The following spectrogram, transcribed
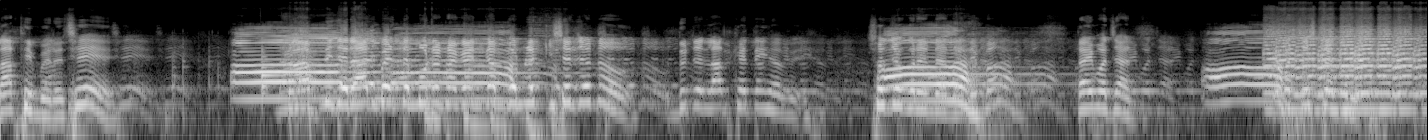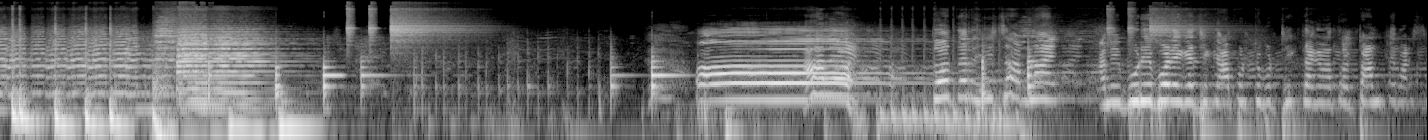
লাথি মেরেছে? আপনি যে রাজবাড়িতে মোটা টাকা ইনকাম করবেন কিসের জন্য? দুটো লাত খেতেই হবে। সহ্য করে না দিবা তাই চেষ্টা করুন। তোদের হিসাব নাই আমি বুড়ি পড়ে গেছি কাপড় টুপড় ঠিক থাকে না তোরা টানতে পারছিস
